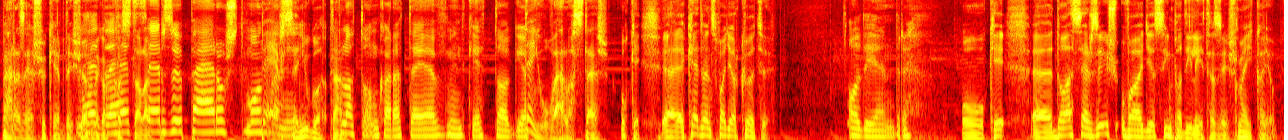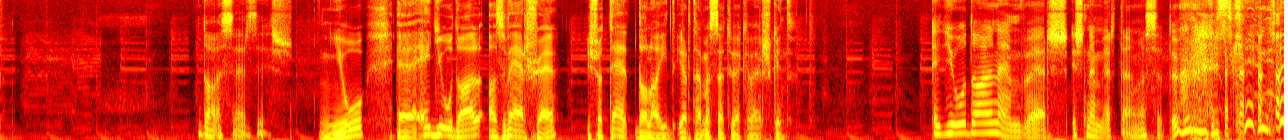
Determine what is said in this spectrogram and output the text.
Már az első kérdéssel Lehet, lehet megakasztalak. szerzőpárost mondani? Persze, nyugodtan. Platon Karatejev mindkét tagja. Te jó választás. Oké. Okay. Kedvenc magyar költő? Adi Endre. Oké. Okay. Dalszerzés vagy színpadi létezés? Melyik a jobb? Dalszerzés. Jó. Egy jó dal az verse, és a te dalaid értelmezhetőek a versként. Egy jó dal nem vers, és nem értelmezhető versként.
